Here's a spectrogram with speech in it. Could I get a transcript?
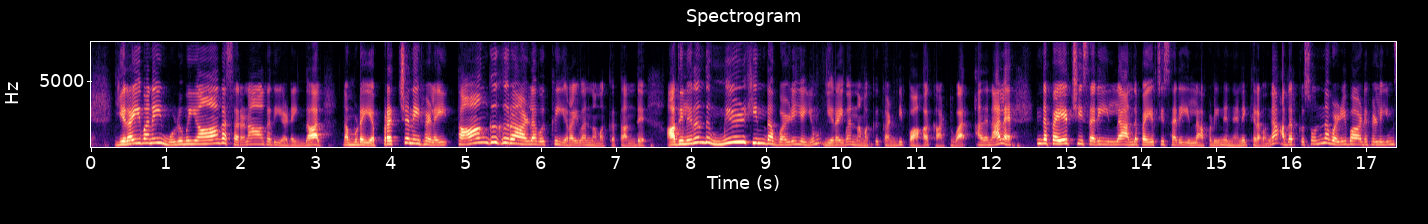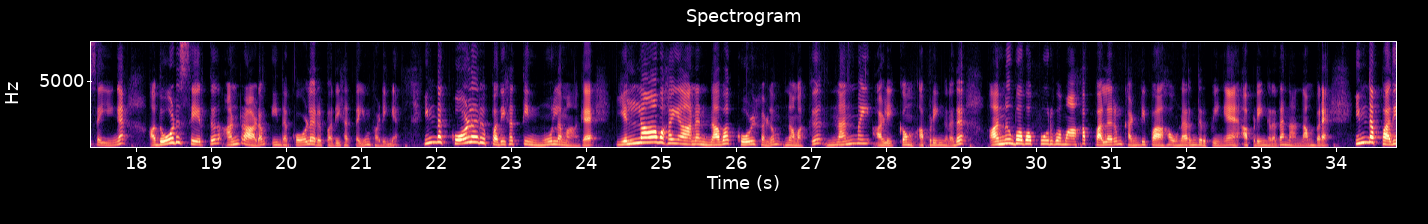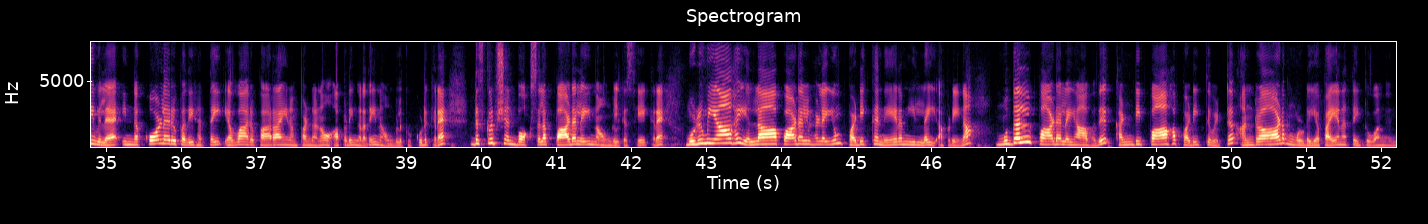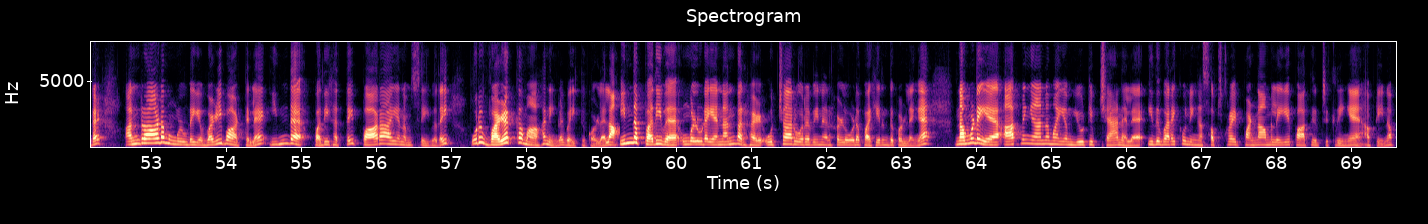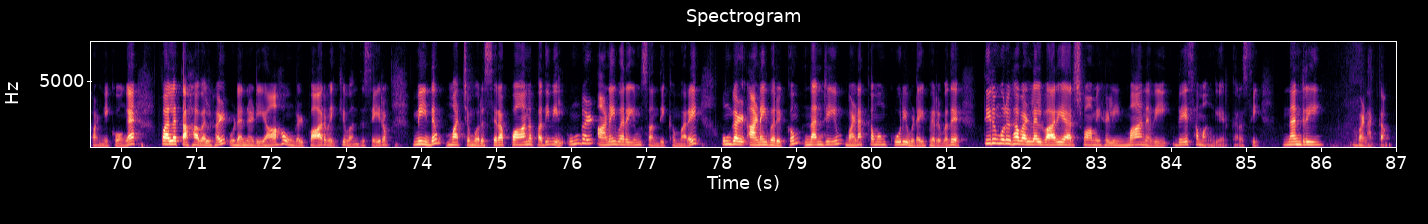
இறைவனை முழுமையாக சரணாகதி அடைந்தால் நம்முடைய பிரச்சனைகளை தாங்குகிற அளவுக்கு இறைவன் நமக்கு தந்து அதிலிருந்து மீழ்கின்ற வழியையும் இறைவன் நமக்கு கண்டிப்பாக காட்டுவார். அதனால இந்த பயிற்சி சரியில்லை அந்த பயிற்சி சரியில்லை அப்படின்னு நினைக்கிறவங்க அதற்கு சொன்ன வழிபாடுகளையும் செய்யுங்க. அதோடு சேர்த்து அன்றாடம் இந்த கோளறு பதிகத்தையும் படிங்க. இந்த கோளறு பதிகத்தின் மூலமாக எல்லா வகையான நவக்கோள்களும் நமக்கு நன்மை அளிக்கும் அப்படிங்கிறது அனுபவபூர்வமாக பலரும் கண்டிப்பாக உணர்ந்திருப்பீங்க அப்படிங்கிறத நான் நம்புகிறேன் இந்த பதிவில் இந்த கோளறு பதிகத்தை எவ்வாறு பாராயணம் பண்ணணும் அப்படிங்கிறதை நான் உங்களுக்கு கொடுக்குறேன். டிஸ்கிரிப்ஷன் பாக்ஸில் பாடலையும் நான் உங்களுக்கு சேர்க்குறேன். முழுமையாக எல்லா பாடல்களையும் படிக்க நேரம் இல்லை அப்படின்னா முதல் பாடலையாவது கண்டிப்பாக படித்துவிட்டு அன்றாடம் உங்களுடைய பயணத்தை துவங்குங்கள். அன்றாடம் உங்களுடைய வழிபாட்டில் இந்த பதிகத்தை பாராயணம் செய்வதை ஒரு வழக்கமாக நீங்கள் வைத்துக் கொள்ளலாம். இந்த பதிவை உங்களுடைய நண்பர்கள் உற்றார் உறவினர்களோட பகிர்ந்து கொள்ளுங்க. நம்முடைய ஆத்மஞானமயம் யூடியூப் சேனலை இது வரைக்கும் நீங்கள் சப்ஸ்கிரைப் பண்ணாமலேயே பார்த்துட்டு இருக்கிறீங்க அப்படின்னா பண்ணிக்கோங்க. பல தகவல்கள் உடனடியாக உங்கள் பார்வைக்கு வந்து சேரும். மீண்டும் மற்றும் ஒரு சிறப்பான பதிவில் உங்கள் அனைவரும் அனைவரையும் சந்திக்கும் வரை உங்கள் அனைவருக்கும் நன்றியும் வணக்கமும் கூறி விடைபெறுவது திருமுருக வள்ளல் வாரியார் சுவாமிகளின் மாணவி தேசமங்கேற்கரசி. நன்றி வணக்கம்.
